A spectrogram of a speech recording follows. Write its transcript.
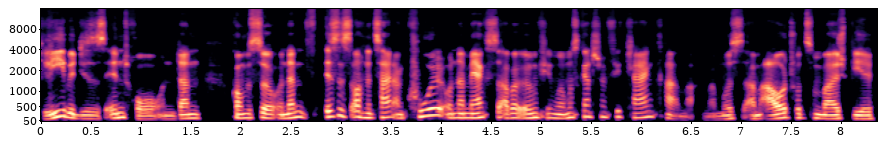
Ich liebe dieses Intro und dann kommst du, und dann ist es auch eine Zeit lang cool und dann merkst du aber irgendwie, man muss ganz schön viel Kleinkram machen. Man muss am Auto zum Beispiel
